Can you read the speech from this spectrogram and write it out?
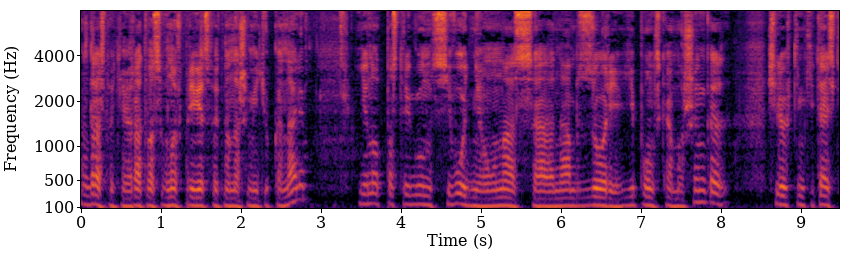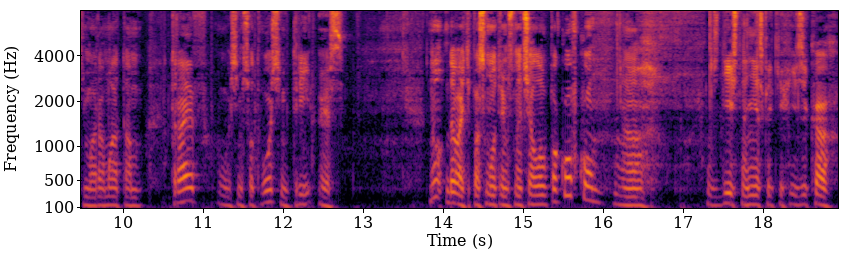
Здравствуйте, рад вас вновь приветствовать на нашем YouTube канале Енот Постригун. Сегодня у нас а, на обзоре японская машинка с легким китайским ароматом Trife 808 3S. Ну, давайте посмотрим сначала упаковку. А, здесь на нескольких языках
